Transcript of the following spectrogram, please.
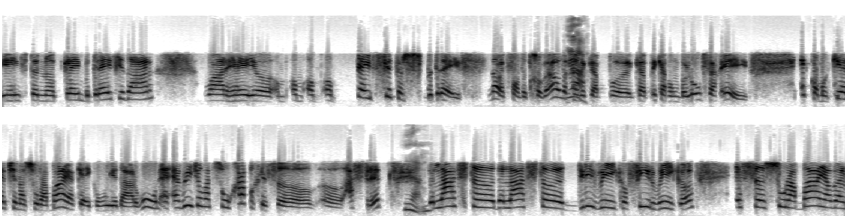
heeft een klein bedrijfje daar, waar hij een, een, een, een tijdfittersbedrijf. Nou, ik vond het geweldig en ik heb, eh, ik, heb, ik heb hem beloofd, zeg, hé, hey, ik kom een keertje naar Surabaya kijken hoe je daar woont. En, en weet je wat zo grappig is, eh, eh, Astrid? Ja. De laatste, de laatste drie weken, vier weken is eh, Surabaya wel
